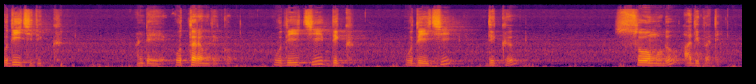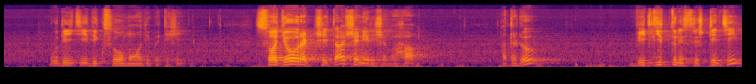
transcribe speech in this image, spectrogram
ఉదీచి దిక్ అంటే ఉత్తరం దిక్కు. ఉదీచి దిక్. ఉదీచి దిక్. సోముడు అధిపతి. ఉదీచి దిక్ సోమోధిపతి. స్వజోరక్షిత శనిరిషవ. అతడు విద్యుత్తుని సృష్టించి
